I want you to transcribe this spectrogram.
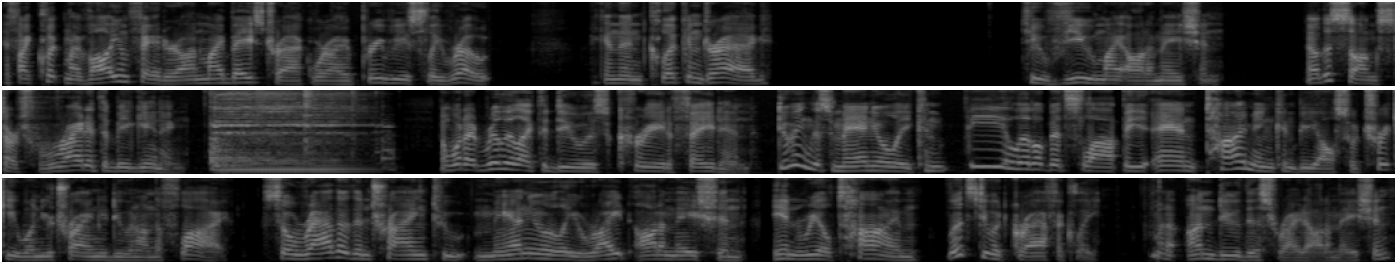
If I click my volume fader on my bass track where I previously wrote, I can then click and drag to view my automation. Now this song starts right at the beginning. And what I'd really like to do is create a fade in. Doing this manually can be a little bit sloppy and timing can be also tricky when you're trying to do it on the fly. So rather than trying to manually write automation in real time, let's do it graphically. I'm going to undo this write automation.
